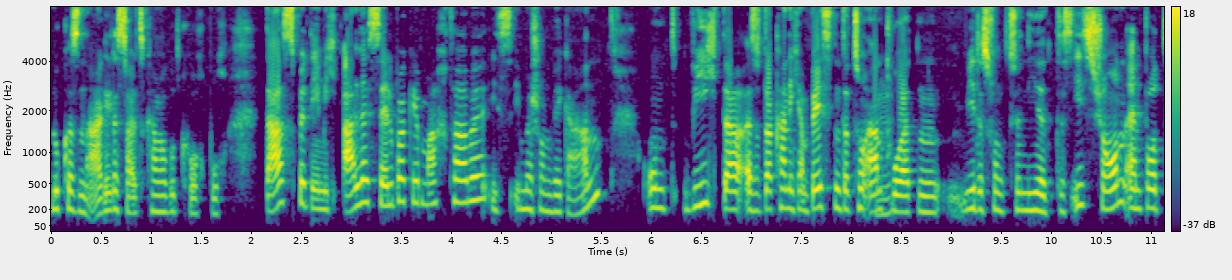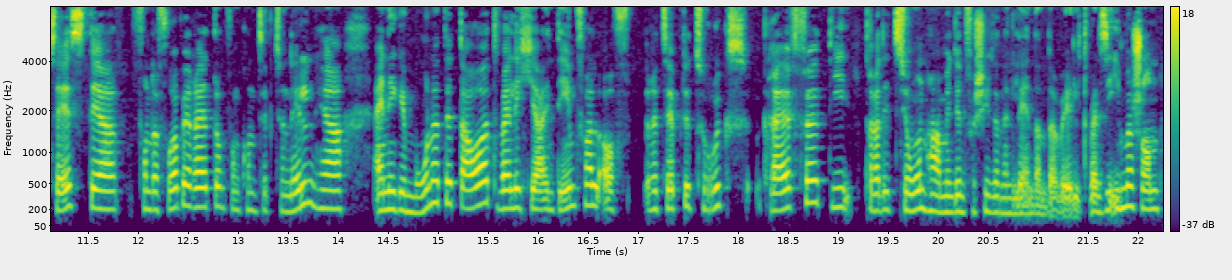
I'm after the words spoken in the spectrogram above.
Lukas Nagel, das Salzkammergut Kochbuch. Das, bei dem ich alles selber gemacht habe, ist immer schon vegan. Und wie ich da, also da kann ich am besten dazu mhm. antworten, mhm. wie das funktioniert. Das ist schon ein Prozess, der von der Vorbereitung, vom Konzeptionellen her einige Monate dauert, weil ich ja in dem Fall auf Rezepte zurückgreife, die Tradition haben in den verschiedenen Ländern der Welt, weil sie immer schon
